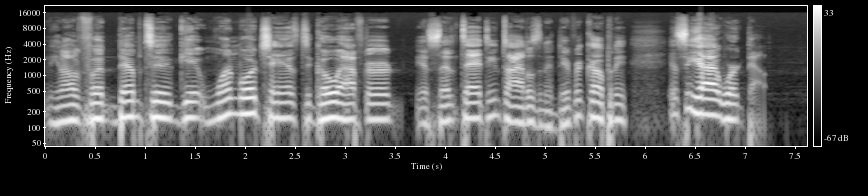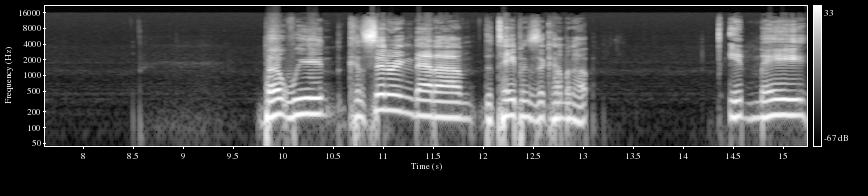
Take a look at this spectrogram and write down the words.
you know, for them to get one more chance to go after a set of tag team titles in a different company and see how it worked out. But we, considering that um, the tapings are coming up, it may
